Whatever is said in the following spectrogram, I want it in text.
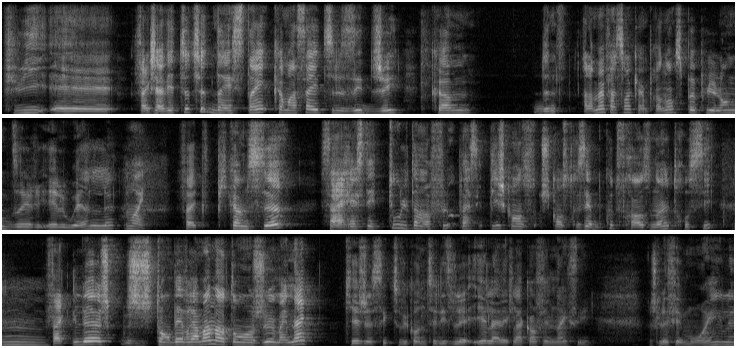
Puis, euh, fait que j'avais tout de suite d'instinct commencé à utiliser J comme à la même façon qu'un pronom, c'est pas plus long de dire il ou elle. Oui. Fait que, puis comme ça, ça restait tout le temps flou parce que puis je, je construisais beaucoup de phrases neutres aussi. Mm. Fait que là, je, tombais vraiment dans ton jeu. Maintenant que je sais que tu veux qu'on utilise le il avec l'accord féminin, c'est je le fais moins là.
